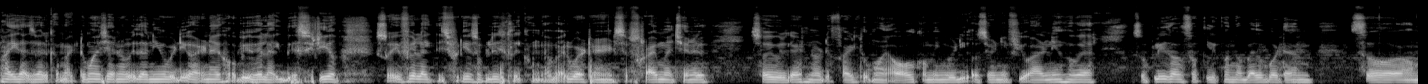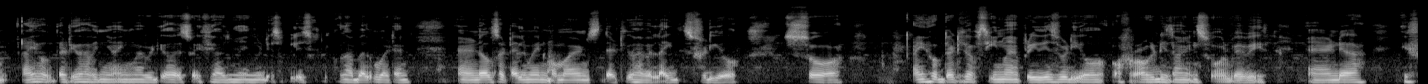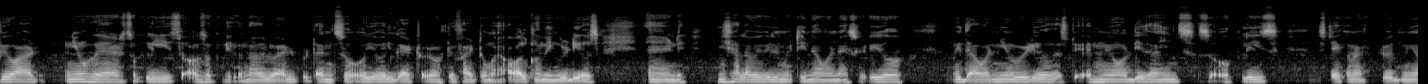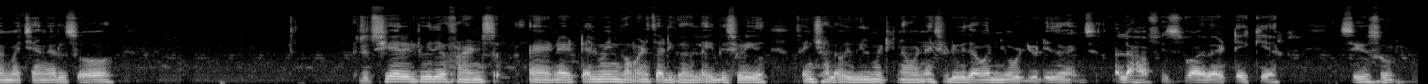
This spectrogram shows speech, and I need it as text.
hi guys welcome back to my channel with a new video and i hope you will like this video. So if you like this video so please click on the bell button and subscribe my channel so you will get notified to my all coming videos. And if you are new here so please also click on the bell button. So um, i hope that you have enjoying my videos so if you are enjoying videos so please click on the bell button and also tell me in comments that you have liked this video. So i hope that you have seen my previous video of frock designs for babies. And uh, if you are new here so please also click on the bell button so you will get notified to my all coming videos. And inshallah we will meet in our next video with our new videos new designs. So please stay connected with me on my channel. So share it with your friends and uh, tell me in comments that you have liked this video. So inshallah we will meet in our next video with our new video designs. Allah hafiz bye bye take care. See you soon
